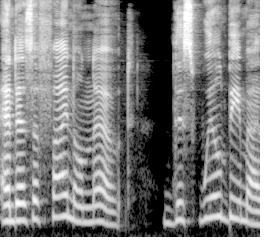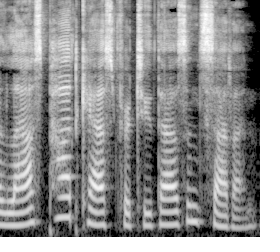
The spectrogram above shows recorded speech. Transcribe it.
And as a final note, this will be my last podcast for 2007.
